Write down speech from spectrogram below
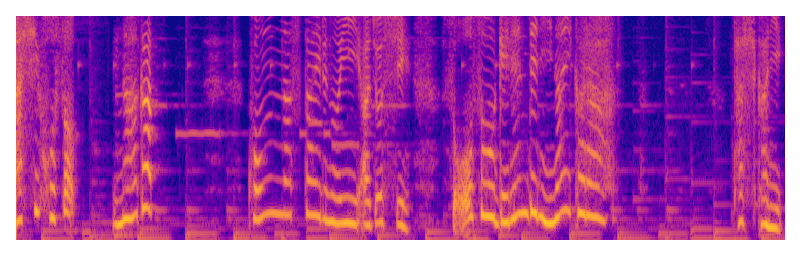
足細。長こんなスタイルのいいア女子、そうそうゲレンデにいないから。確かに、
